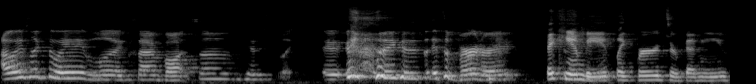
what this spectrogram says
I always like the way they look, so I bought some because like it, because it's, it's a bird, right? They can be like birds or bunnies.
